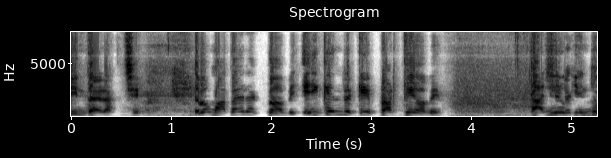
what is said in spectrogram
চিন্তায় রাখছে এবং মাথায় রাখতে হবে এই কেন্দ্রে কে প্রার্থী হবে? তা নিয়েও কিন্তু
